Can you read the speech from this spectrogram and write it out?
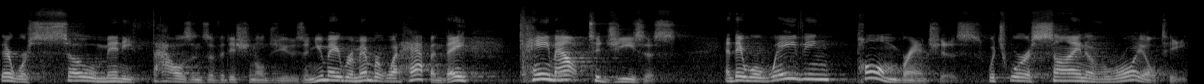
there were so many thousands of additional Jews. And you may remember what happened. They came out to Jesus and they were waving palm branches, which were a sign of royalty.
